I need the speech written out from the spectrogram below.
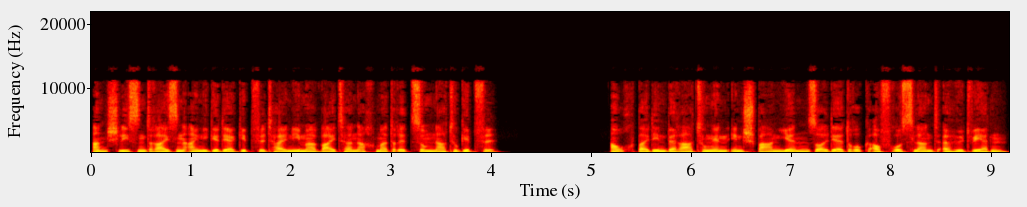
Anschließend reisen einige der Gipfelteilnehmer weiter nach Madrid zum NATO-Gipfel. Auch bei den Beratungen in Spanien soll der Druck auf Russland erhöht werden.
